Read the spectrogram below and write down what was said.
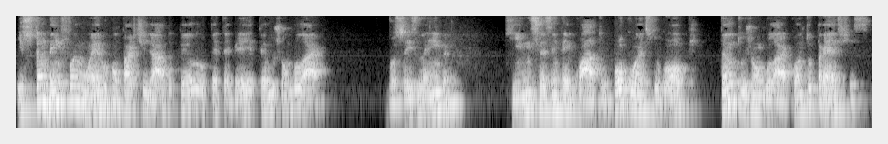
isso também foi um erro compartilhado pelo PTB e pelo João Goulart. Vocês lembrem que em 64, pouco antes do golpe, tanto o João Goulart quanto o Prestes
